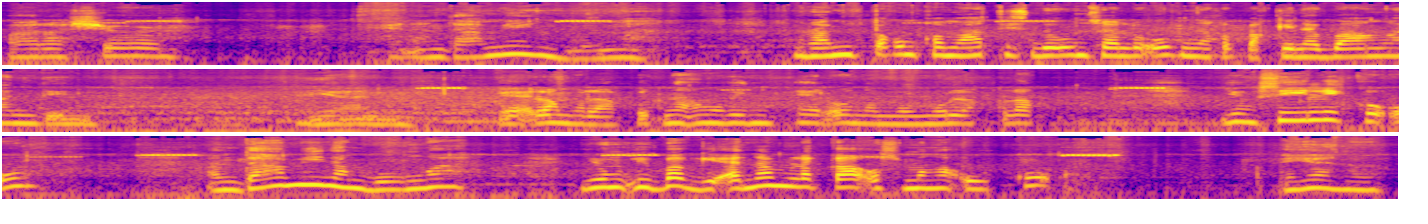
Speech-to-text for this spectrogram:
para sure. Yan ang daming bunga. Marami pa akong kamatis doon sa loob nakapakinabangan din. Ayan. Kaya lang malapit na ang winter o namumulaklak. Yung sili ko oh. Ang dami ng bunga. Yung iba gianam lagkaos mga uko. Ayan oh.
